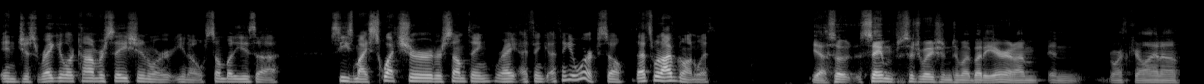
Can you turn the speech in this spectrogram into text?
in just regular conversation, or you know, somebody is uh sees my sweatshirt or something, right? I think I think it works. So that's what I've gone with. Yeah, so same situation to my buddy Aaron. I'm in North Carolina.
